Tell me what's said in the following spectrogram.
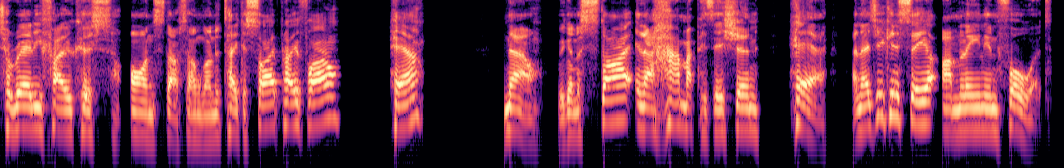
to really focus on stuff. So I'm going to take a side profile here. Now, we're going to start in a hammer position here. And as you can see, I'm leaning forward.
